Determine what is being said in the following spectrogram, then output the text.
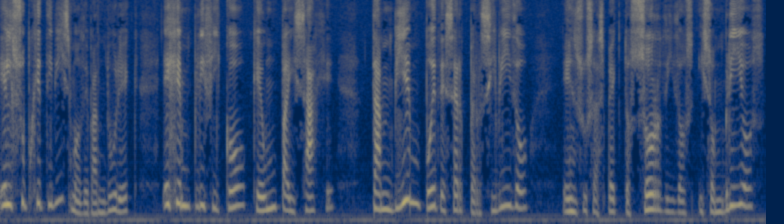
El subjetivismo de Bandurek ejemplificó que un paisaje también puede ser percibido en sus aspectos sórdidos y sombríos,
